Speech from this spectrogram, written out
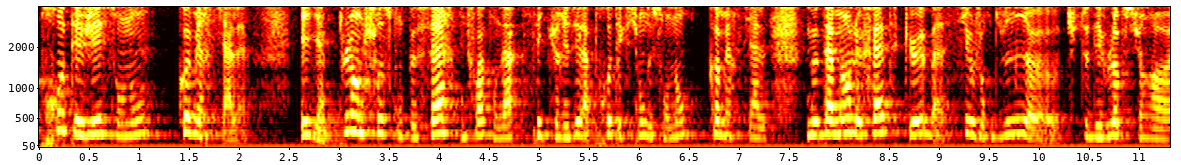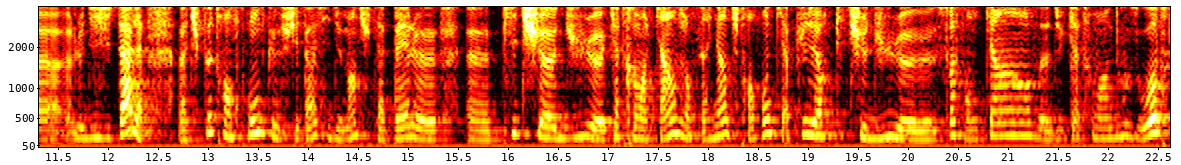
protéger son nom commercial. Et il y a plein de choses qu'on peut faire une fois qu'on a sécurisé la protection de son nom commercial. Notamment le fait que bah, si aujourd'hui euh, tu te développes sur euh, le digital, bah, tu peux te rendre compte que, je sais pas, si demain tu t'appelles euh, pitch du 95, j'en sais rien, tu te rends compte qu'il y a plusieurs pitch du 75, du 92 ou autres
